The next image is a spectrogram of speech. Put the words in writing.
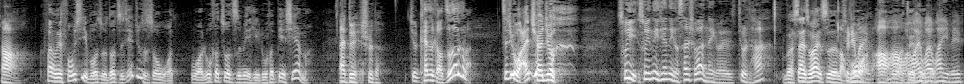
啊，范卫风系博主都直接就是说我我如何做自媒体，如何变现嘛，哎，对，是的。就开始搞这个了。这就完全就 所以，所以那天那个三十万那个就是他，不三十万是老是另莫外一个啊我还我还我还以为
